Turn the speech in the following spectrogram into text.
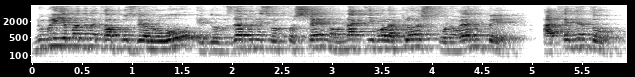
N'oubliez pas de mettre un pouce vers le haut et de vous abonner sur notre chaîne en activant la cloche pour ne rien louper. A très bientôt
